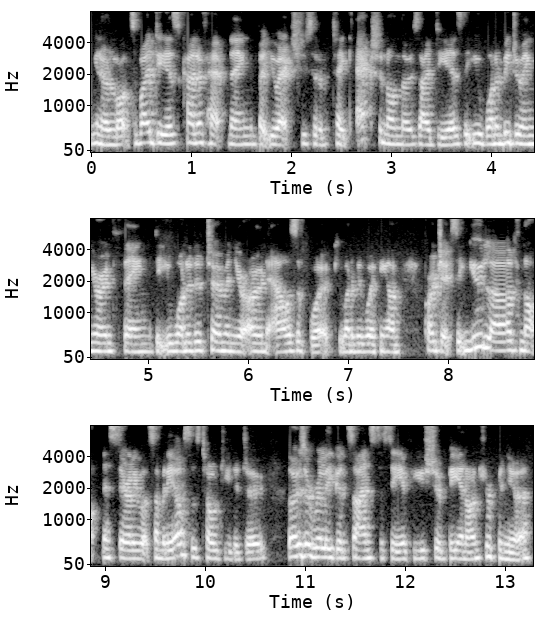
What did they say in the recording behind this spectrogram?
you know, lots of ideas kind of happening, but you actually sort of take action on those ideas that you want to be doing your own thing, that you want to determine your own hours of work. You want to be working on projects that you love, not necessarily what somebody else has told you to do. Those are really good signs to see if you should be an entrepreneur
